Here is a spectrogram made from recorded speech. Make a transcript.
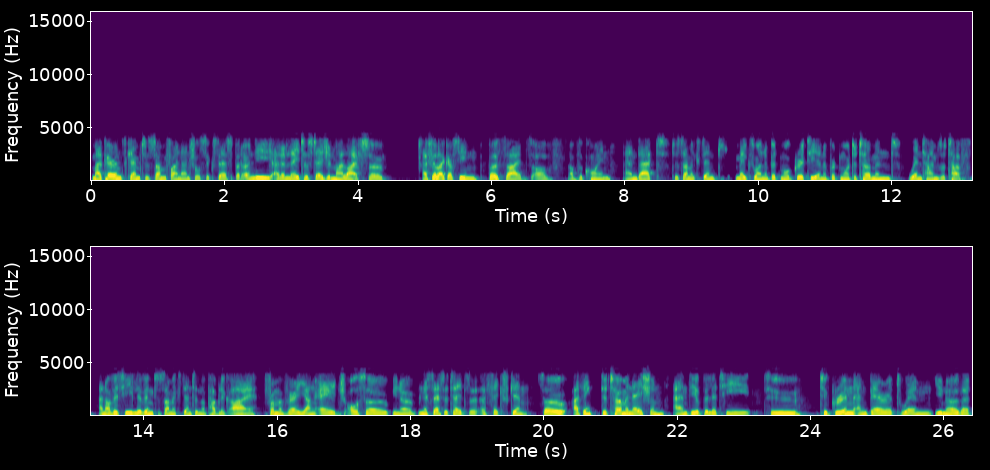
my parents came to some financial success, but only at a later stage in my life. So I feel like I've seen both sides of, of the coin, and that to some extent makes one a bit more gritty and a bit more determined when times are tough. And obviously, living to some extent in the public eye from a very young age also, you know, necessitates a, a thick skin. So I think determination and the ability to to grin and bear it when you know that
